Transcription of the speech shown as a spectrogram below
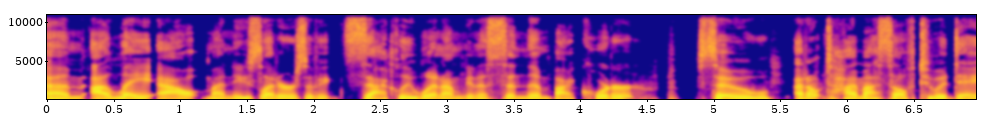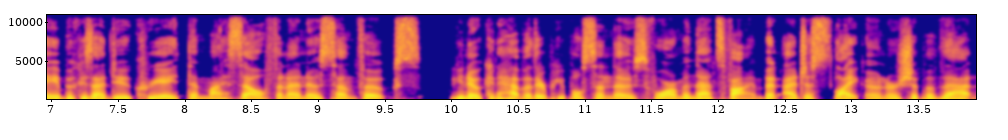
Um, I lay out my newsletters of exactly when I'm going to send them by quarter. So I don't tie myself to a day because I do create them myself. And I know some folks, you know, can have other people send those for them, and that's fine. But I just like ownership of that.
